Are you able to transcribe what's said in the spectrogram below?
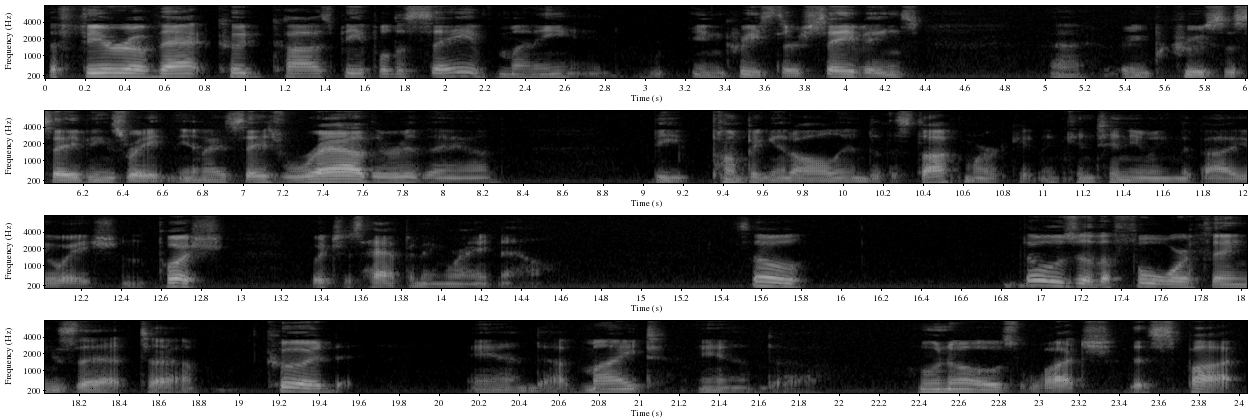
the fear of that could cause people to save money, increase their savings, uh, increase the savings rate in the United States, rather than be pumping it all into the stock market and continuing the valuation push, which is happening right now. So, those are the four things that uh, could and uh, might and uh, who knows watch this spot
